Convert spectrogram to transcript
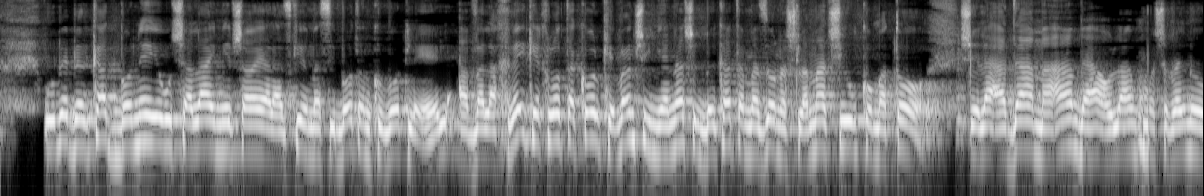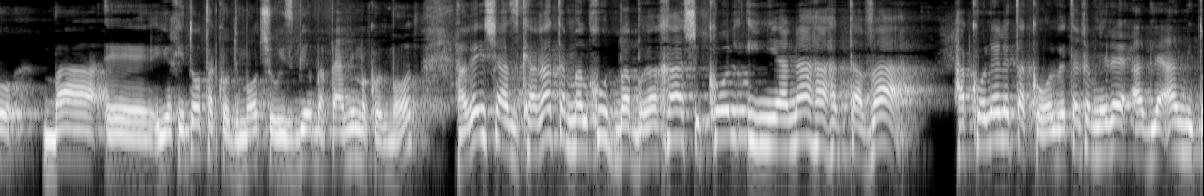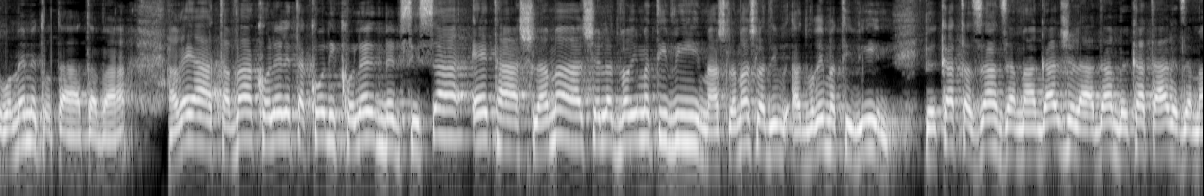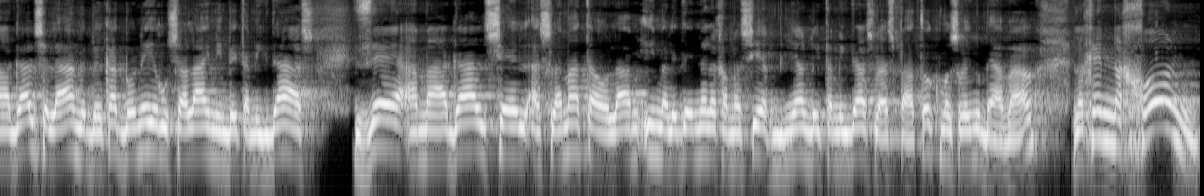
ובברכת בוני ירושלים אי אפשר היה להזכיר מהסיבות הנקובות לאל, אבל אחרי ככלות הכל, כיוון שעניינה של ברכת המזון, השלמת שיעור קומתו של האדם, העם והעולם, כמו שראינו ביחידות הקודמות, שהוא הסביר בפעמים הקודמות, הרי שהזכרת המלכות בברכה שכל עניינה ההטבה הכוללת הכל, ותכף נראה עד לאן מתרוממת אותה ההטבה, הרי ההטבה הכוללת הכל היא כוללת בבסיסה את ההשלמה של הדברים הטבעיים, ההשלמה של הדברים הטבעיים, ברכת הזן זה המעגל של האדם, ברכת הארץ זה המעגל של העם, וברכת בוני ירושלים עם בית המקדש, זה המעגל של השלמת העולם אם על ידי מלך המשיח בניין בית המקדש והשפעתו כמו שראינו בעבר, לכן נכון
